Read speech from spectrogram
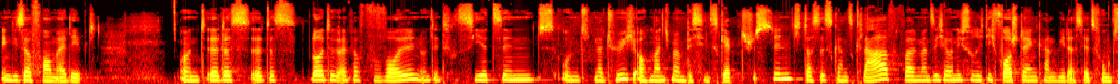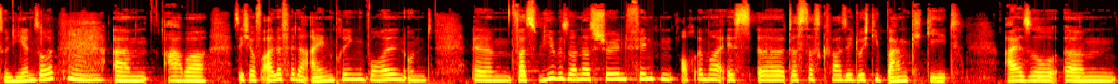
in dieser Form erlebt. Und äh, dass, äh, dass Leute einfach wollen und interessiert sind und natürlich auch manchmal ein bisschen skeptisch sind, das ist ganz klar, weil man sich auch nicht so richtig vorstellen kann, wie das jetzt funktionieren soll. Mhm. Ähm, aber sich auf alle Fälle einbringen wollen. Und ähm, was wir besonders schön finden, auch immer, ist, äh, dass das quasi durch die Bank geht. Also ähm,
